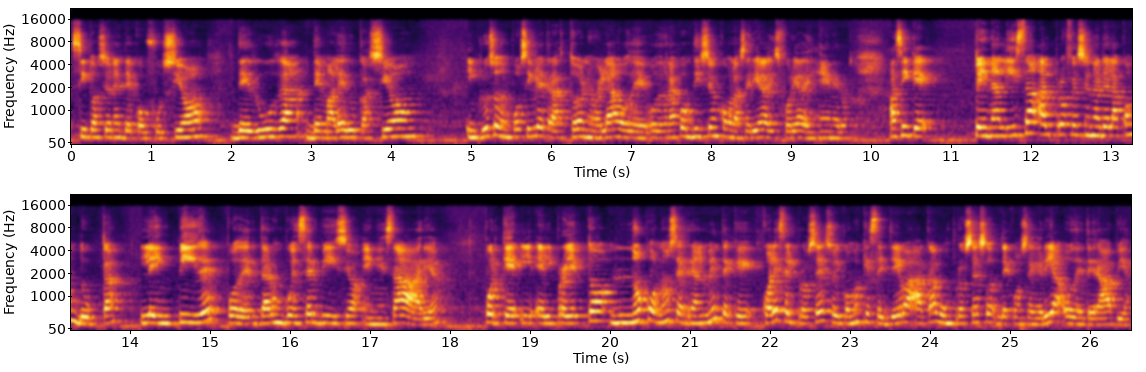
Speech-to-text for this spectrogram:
situaciones de confusión, de duda, de mala educación, incluso de un posible trastorno, ¿verdad? O de, o de una condición como la sería la disforia de género. Así que penaliza al profesional de la conducta, le impide poder dar un buen servicio en esa área, porque el proyecto no conoce realmente cuál es el proceso y cómo es que se lleva a cabo un proceso de consejería o de terapia.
